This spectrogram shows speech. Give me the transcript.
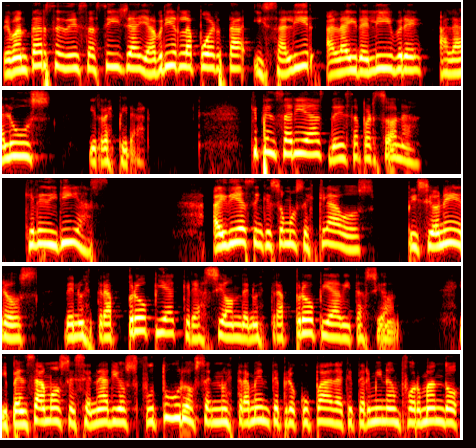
levantarse de esa silla y abrir la puerta y salir al aire libre, a la luz y respirar. ¿Qué pensarías de esa persona? ¿Qué le dirías? Hay días en que somos esclavos, prisioneros de nuestra propia creación, de nuestra propia habitación y pensamos escenarios futuros en nuestra mente preocupada que terminan formando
